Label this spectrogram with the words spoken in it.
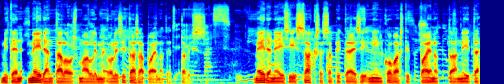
miten meidän talousmallimme olisi tasapainotettavissa. Meidän ei siis Saksassa pitäisi niin kovasti painottaa niitä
